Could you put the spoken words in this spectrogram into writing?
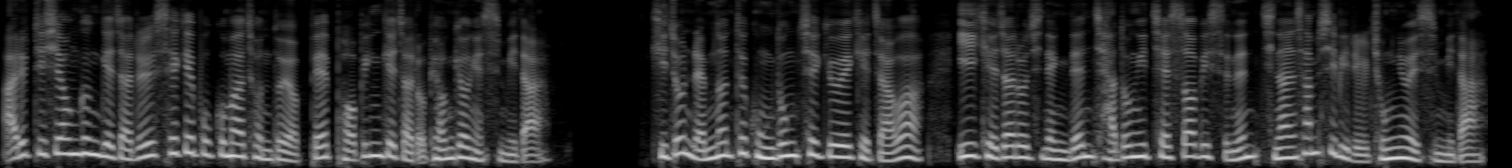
RUTC 헌금 계좌를 세계복음화 전도협회 법인 계좌로 변경했습니다. 기존 Remnant 공동체 교회 계좌와 이 계좌로 진행된 자동이체 서비스는 지난 31일 종료했습니다.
